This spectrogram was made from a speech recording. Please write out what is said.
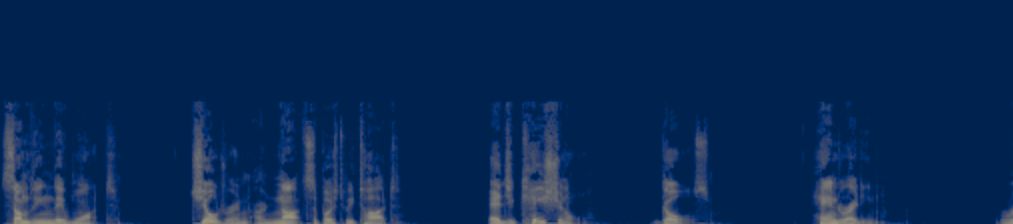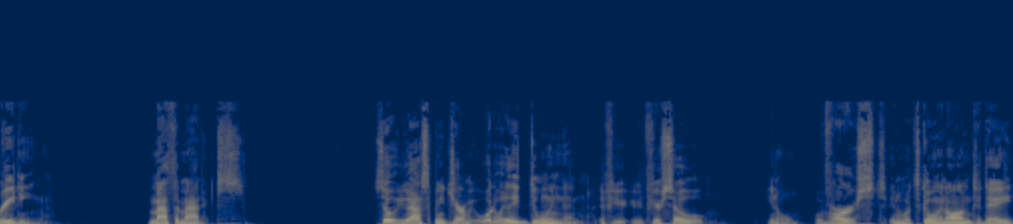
something they want. Children are not supposed to be taught educational goals, handwriting, reading, mathematics, so you ask me, Jeremy, what are they doing then? If you if you're so, you know, versed in what's going on today,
